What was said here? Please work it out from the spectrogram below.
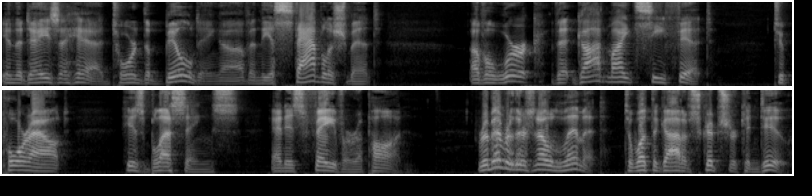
in the days ahead toward the building of and the establishment of a work that God might see fit to pour out his blessings and his favor upon. Remember, there's no limit to what the God of Scripture can do.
